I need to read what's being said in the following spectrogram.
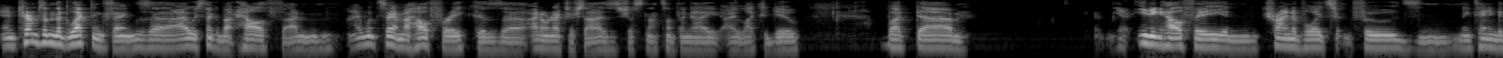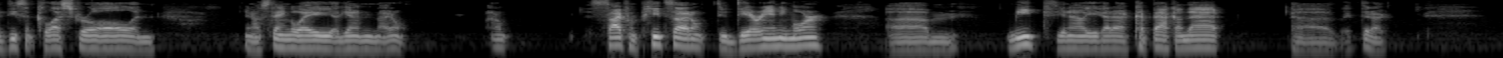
in terms of neglecting things, uh, I always think about health. I'm I wouldn't say I'm a health freak because uh, I don't exercise. It's just not something I, I like to do. But um, you know, eating healthy and trying to avoid certain foods and maintaining a decent cholesterol and you know staying away again. I don't I don't aside from pizza, I don't do dairy anymore. Um, meat, you know, you gotta cut back on that. Uh, I did a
